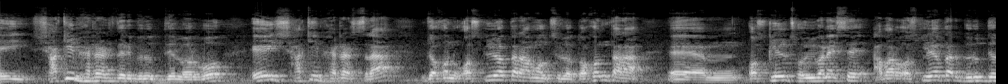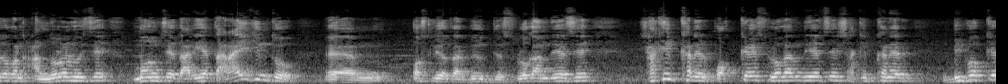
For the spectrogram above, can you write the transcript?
এই সাকিব হ্যাটার্সদের বিরুদ্ধে লড়বো। এই সাকিব হ্যাটার্সরা যখন অশ্লীলতার আমল ছিল, তখন তারা অশ্লীল ছবি বানাইছে। আবার অশ্লীলতার বিরুদ্ধে যখন আন্দোলন হয়েছে মঞ্চে দাঁড়িয়ে তারাই কিন্তু অশ্লীলতার বিরুদ্ধে স্লোগান দিয়েছে। সাকিব খানের পক্ষে স্লোগান দিয়েছে, সাকিব খানের বিপক্ষে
